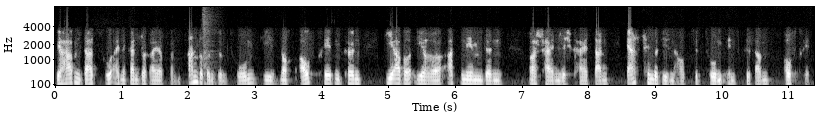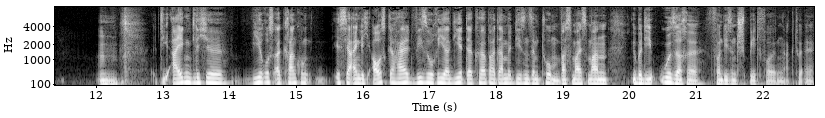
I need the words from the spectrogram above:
wir haben dazu eine ganze Reihe von anderen Symptomen, die noch auftreten können, die aber ihre abnehmenden Wahrscheinlichkeit dann erst hinter diesen Hauptsymptomen insgesamt auftreten. Mhm. Die eigentliche Viruserkrankung ist ja eigentlich ausgeheilt. Wieso reagiert der Körper dann mit diesen Symptomen? Was weiß man über die Ursache von diesen Spätfolgen aktuell?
